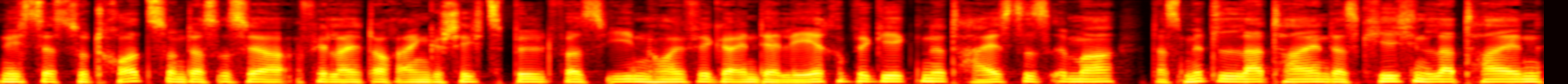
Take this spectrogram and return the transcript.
Nichtsdestotrotz, und das ist ja vielleicht auch ein Geschichtsbild, was Ihnen häufiger in der Lehre begegnet, heißt es immer, das Mittellatein, das Kirchenlatein,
